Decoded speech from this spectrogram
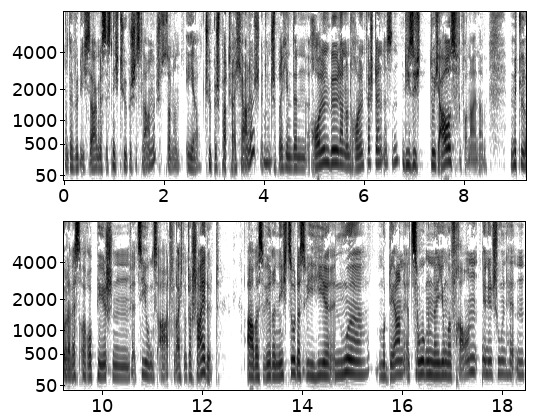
Und da würde ich sagen, das ist nicht typisch islamisch, sondern eher typisch patriarchalisch mit mhm. entsprechenden Rollenbildern und Rollenverständnissen, die sich durchaus von einer mittel- oder westeuropäischen Erziehungsart vielleicht unterscheidet. Aber es wäre nicht so, dass wir hier nur modern erzogene junge Frauen in den Schulen hätten,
